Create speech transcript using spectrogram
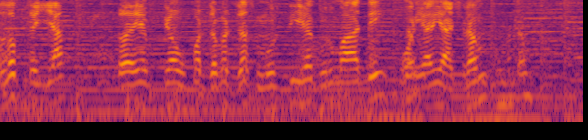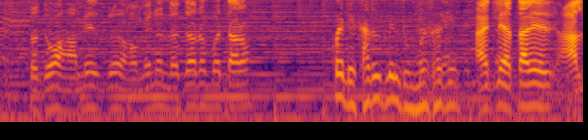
અલોપ થઈ ગયા. તો એ ત્યાં ઉપર જબરજસ્ત મૂર્તિ છે ગુરુ મહારાજની કોણિયાની આશ્રમ. તો જો અમે જો નજારો બતાડો કોઈ દેખાતું જ નહીં ધુમ્મસ હતી. એટલે અત્યારે હાલ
